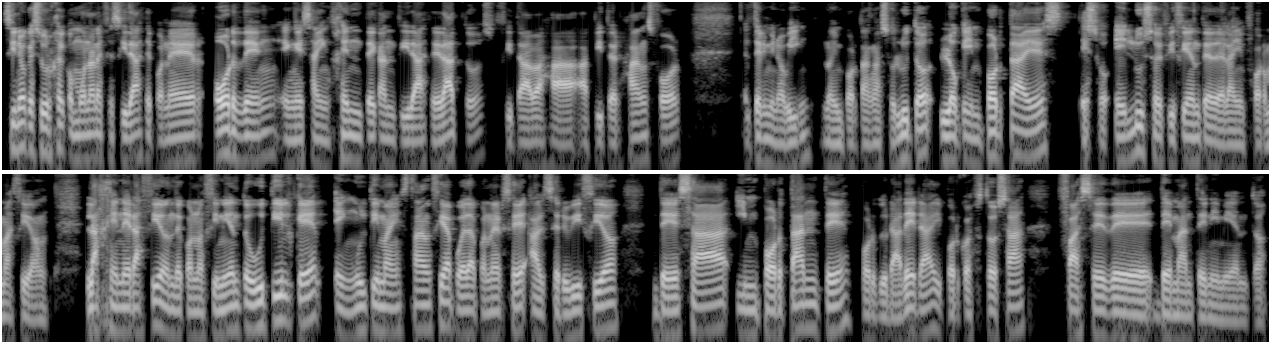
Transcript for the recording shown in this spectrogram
sino que surge como una necesidad de poner orden en esa ingente cantidad de datos. Citabas a, a Peter Hansford el término BIM no importa en absoluto. Lo que importa es eso, el uso eficiente de la información, la generación de conocimiento útil que en última instancia pueda ponerse al servicio de esa importante, por duradera y por costosa fase de, mantenimiento.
